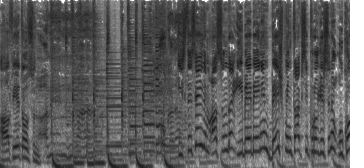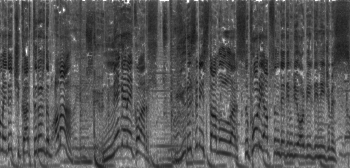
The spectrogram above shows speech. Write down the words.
Afiyet olsun. İsteseydim aslında İBB'nin 5000 taksi projesini UKOME'de çıkarttırırdım ama ne gerek var? Yürüsün İstanbullular spor yapsın dedim diyor bir dinleyicimiz.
